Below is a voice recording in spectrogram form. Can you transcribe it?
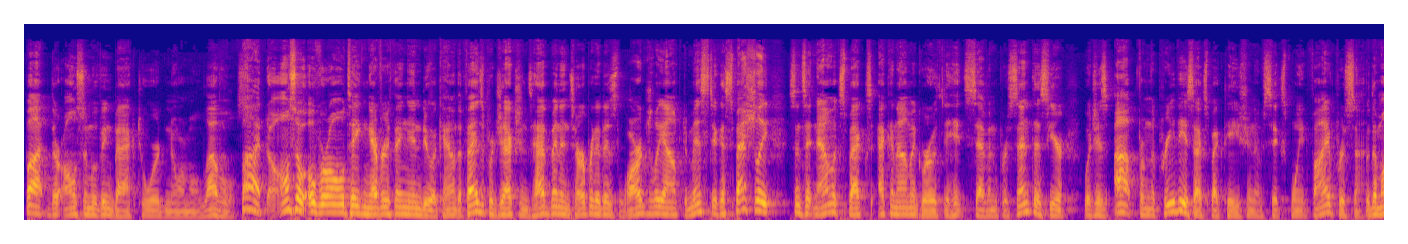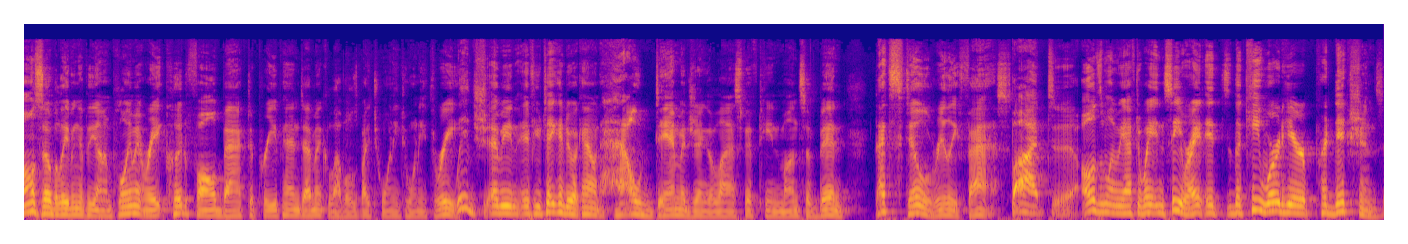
but they're also moving back toward normal levels. But also, overall, taking everything into account, the Fed's projections have been interpreted as largely optimistic, especially since it now expects economic growth to hit 7% this year, which is up from the previous expectation of 6.5%. With them also believing that the unemployment rate could fall back to pre pandemic levels by 2023. Which, I mean, if you take into account how damaging the last 15 months have been, that's still really fast. But uh, ultimately, we have to wait and see, right? It's the key word here predictions,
